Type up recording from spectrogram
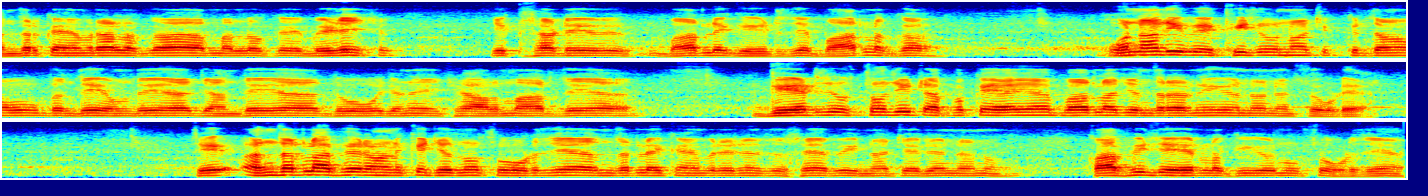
ਅੰਦਰ ਕੈਮਰਾ ਲੱਗਾ ਮਤਲਬ ਕਿ ਵਿਹੜੇ 'ਚ। ਇੱਕ ਸਾਡੇ ਬਾਹਰਲੇ ਗੇਟ ਦੇ ਬਾਹਰ ਲੱਗਾ। ਉਹਨਾਂ ਦੀ ਵੇਖੀ ਤੇ ਉਹਨਾਂ 'ਚ ਕਿਦਾਂ ਉਹ ਬੰਦੇ ਆਉਂਦੇ ਆ ਜਾਂਦੇ ਆ ਦੋ ਜਣੇ ਛਾਲ ਮਾਰਦੇ ਆ। ਗੇਟ ਦੇ ਉੱਤੋਂ ਦੀ ਟੱਪ ਕੇ ਆਇਆ ਆ, ਬਾਹਰਲਾ ਜੰਦਰਾ ਨਹੀਂ ਉਹਨਾਂ ਨੇ ਤੋੜਿਆ। ਤੇ ਅੰਦਰਲਾ ਫਿਰ ਆਣ ਕੇ ਜਦੋਂ ਤੋੜਦੇ ਆ, ਅੰਦਰਲੇ ਕੈਮਰੇ ਨੇ ਦੱਸਿਆ ਵੀ ਇੰਨਾ ਚਿਰ ਇਹਨਾਂ ਨੂੰ ਕਾਫੀ ਦੇਰ ਲੱਗੀ ਉਹਨੂੰ ਤੋੜਦੇ ਆ।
